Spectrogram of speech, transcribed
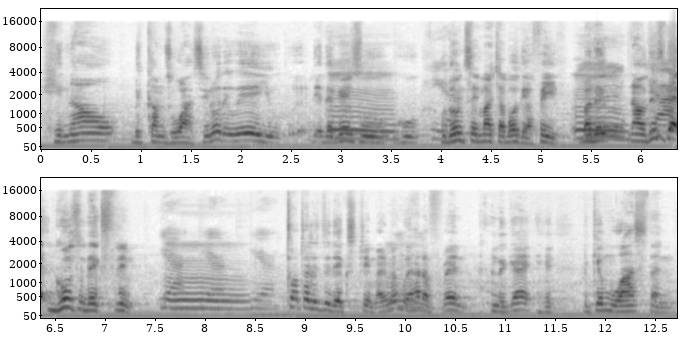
he now becomes worse. You know the way you the, the guys who who, who don't say much about their faith, but they, now this Yeah. guy goes to the extreme, Yeah, yeah, yeah. Totally to the extreme. I remember I had a mm. friend, and the guy became worse than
